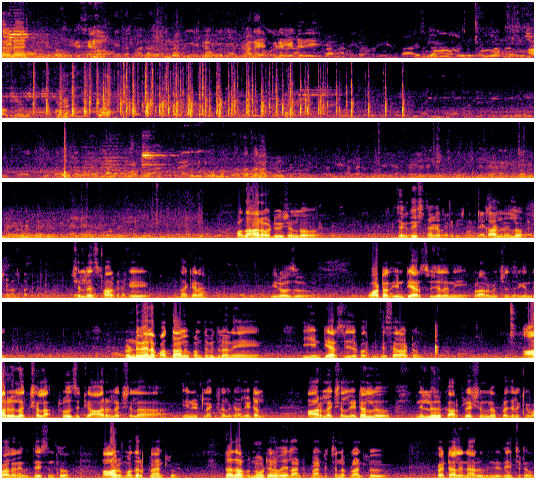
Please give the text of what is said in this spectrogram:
సైడే ఓకే ఓకే Thank you. పదహారవ డివిజన్లో జగదీష్ నగర్ కాలనీలో చిల్డ్రన్స్ పార్క్కి దగ్గర ఈరోజు వాటర్ ఎన్టీఆర్ సుజలని ప్రారంభించడం జరిగింది. రెండు వేల పద్నాలుగు పంతొమ్మిదిలోనే ఈ ఎన్టీఆర్ సుజల పథకం తీసుకురావటం. ఆరు లక్షల రోజుకి ఆరు లక్షల యూనిట్ లక్షలుగా లీటర్లు. ఆరు లక్షల లీటర్లు నెల్లూరు కార్పొరేషన్లో ప్రజలకు ఇవ్వాలనే ఉద్దేశంతో ఆరు మదర్ ప్లాంట్లు దాదాపు నూట ఇరవై లాంటి ప్లాంట్లు చిన్న ప్లాంట్లు పెట్టాలని ఆ రోజు నిర్ణయించడం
